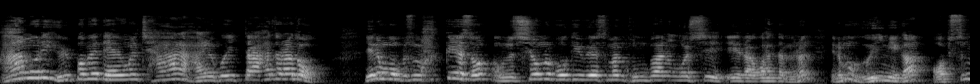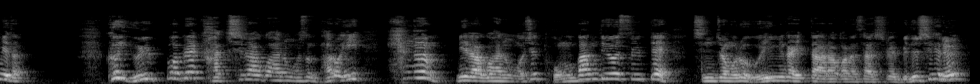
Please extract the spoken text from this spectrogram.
아무리 율법의 내용을 잘 알고 있다 하더라도 얘는 뭐 무슨 학교에서 무슨 시험을 보기 위해서만 공부하는 것이라고 한다면 얘는 뭐 의미가 없습니다. 그 율법의 가치라고 하는 것은 바로 이 행함이라고 하는 것이 동반되었을 때 진정으로 의미가 있다라고 하는 사실을 믿으시기를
